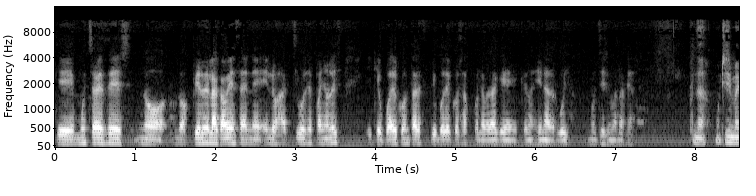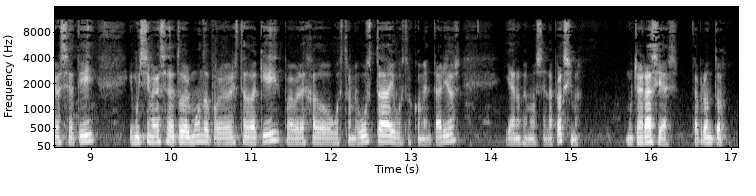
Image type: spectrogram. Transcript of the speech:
que muchas veces no, nos pierde la cabeza en, los archivos españoles y que poder contar este tipo de cosas, pues la verdad que nos llena de orgullo. Muchísimas gracias muchísimas gracias a ti y muchísimas gracias a todo el mundo por haber estado aquí, por haber dejado vuestro me gusta y vuestros comentarios. Ya nos vemos en la próxima. Muchas gracias. Hasta pronto.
